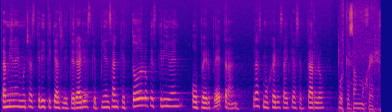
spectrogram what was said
También hay muchas críticas literarias que piensan que todo lo que escriben o perpetran las mujeres hay que aceptarlo porque son mujeres.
